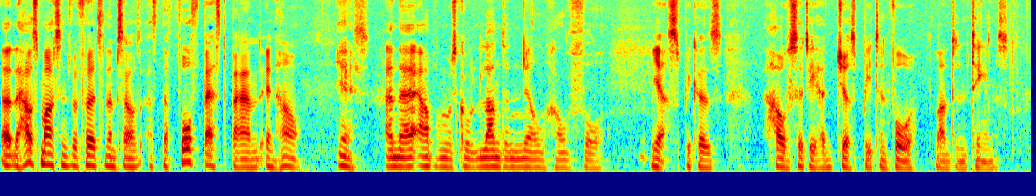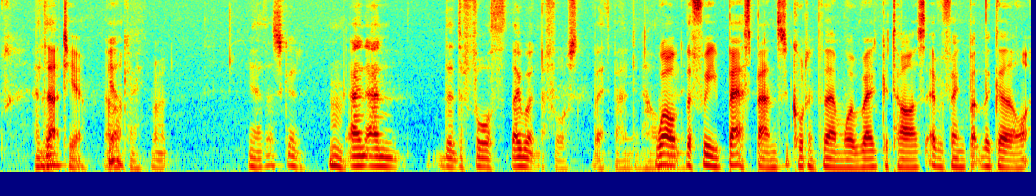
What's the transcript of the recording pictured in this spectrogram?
uh, the Housemartins refer to themselves as the fourth best band in Hull. yes. And their album was called London Nil Hull Four. Yes, because Hull City had just beaten four London teams Had that they? year. Oh, yeah. Okay. Right. Yeah, that's good. Hmm. And and the, the fourth, they weren't the fourth best band in Hull. Well, the three best bands, according to them, were Red Guitars, Everything But the Girl,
